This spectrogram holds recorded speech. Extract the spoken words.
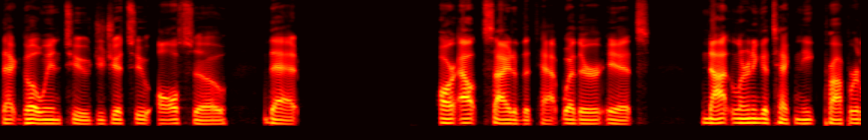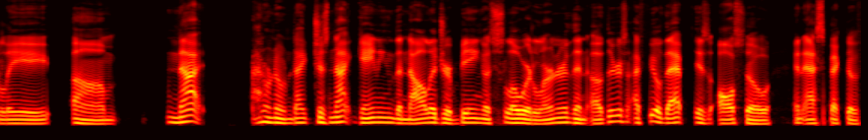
that go into jujitsu also that are outside of the tap, whether it's not learning a technique properly, um, not I don't know, like just not gaining the knowledge or being a slower learner than others. I feel that is also an aspect of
